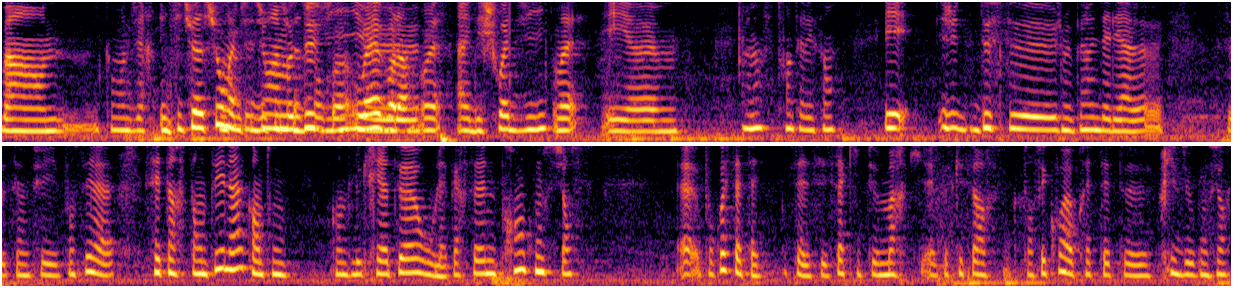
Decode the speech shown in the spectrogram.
ben, comment dire? Une situation, une même situation, un mode de vie, ouais, voilà, euh, ouais. avec des choix de vie. Ouais. Et euh, ah non, c'est trop intéressant. Et de ce, je me permets d'aller à, ça, ça, me fait penser à cet instant T là, quand on, quand le créateur ou la personne prend conscience pourquoi ça c'est ça qui te marque? Parce que t'en fais quoi après de cette prise de conscience?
